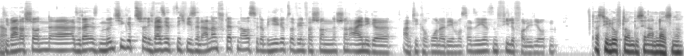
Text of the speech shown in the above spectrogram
Ja. die waren doch schon, äh, also da ist, in München gibt es schon, ich weiß jetzt nicht, wie es in anderen Städten aussieht, aber hier gibt es auf jeden Fall schon, schon einige Anti-Corona-Demos. Also hier sind viele Vollidioten. Da ist die Luft auch ein bisschen anders, ne?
